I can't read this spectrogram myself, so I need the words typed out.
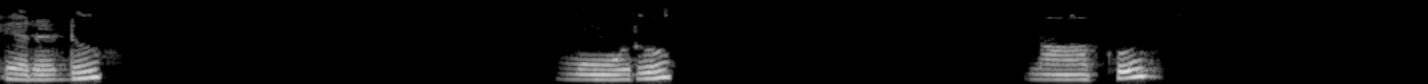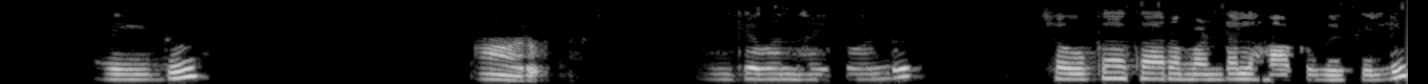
ಎರಡು ಮೂರು ನಾಲ್ಕು ಐದು ಆರು ಅಂಕೆವನ್ನು ಹಾಕೊಂಡು ಚೌಕಾಕಾರ ಮಂಡಲ ಹಾಕಬೇಕು ಇಲ್ಲಿ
